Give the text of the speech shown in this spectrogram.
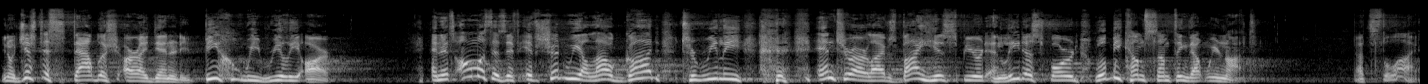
You know, just establish our identity, be who we really are. And it's almost as if, if should we allow God to really enter our lives by His Spirit and lead us forward, we'll become something that we're not. That's the lie.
